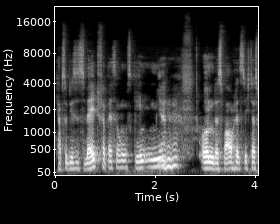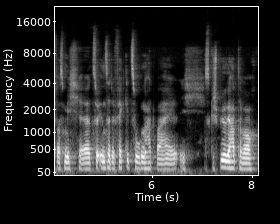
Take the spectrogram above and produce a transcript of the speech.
ich habe so dieses Weltverbesserungsgehen in mir. Mhm. Und das war auch letztlich das, was mich äh, zu Insert Effect gezogen hat, weil ich das Gespür gehabt habe, auch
